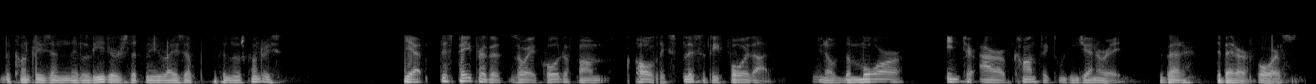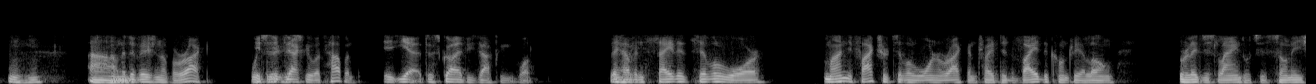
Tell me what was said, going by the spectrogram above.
the countries and the leaders that may rise up within those countries. Yeah, this paper that Zoya quoted from calls explicitly for that. You know, the more inter-Arab conflict we can generate, The better. the better for us. Mm-hmm. Um, and the division of Iraq, which is exactly what's happened. it, yeah, it describes exactly what. They have incited civil war, manufactured civil war in Iraq, and tried to divide the country along religious lines, which is Sunni,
